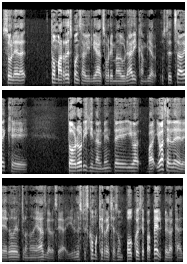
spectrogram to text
sobre tomar responsabilidad, sobre madurar y cambiar. Usted sabe que Thor originalmente iba, iba a ser el heredero del trono de Asgard, o sea, y después como que rechazó un poco ese papel, pero acá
